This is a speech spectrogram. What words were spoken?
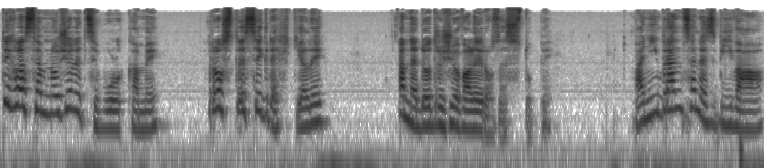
Tyhle se množily cibulkami, rostly si kde chtěli a nedodržovali rozestupy. Paní Brance nezbývá,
